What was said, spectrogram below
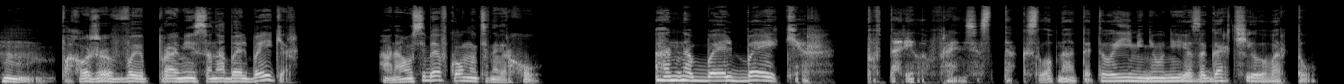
«Хм, похоже, вы про мисс Аннабель Бейкер. Она у себя в комнате наверху». «Аннабель Бейкер», — повторила Фрэнсис так, словно от этого имени у нее загорчило во рту.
